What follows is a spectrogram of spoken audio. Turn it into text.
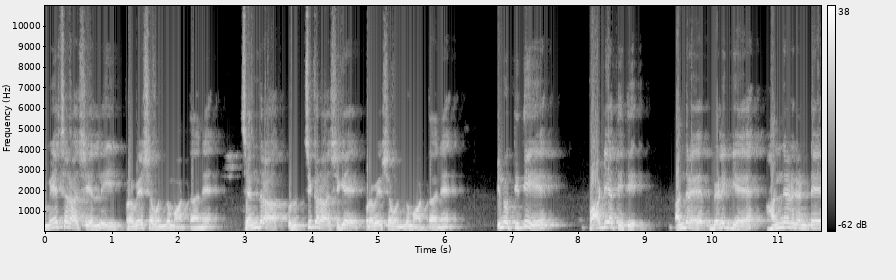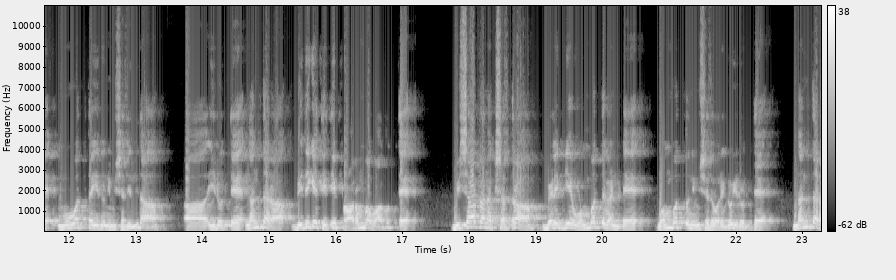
ಮೇಷರಾಶಿಯಲ್ಲಿ ಪ್ರವೇಶವನ್ನು ಮಾಡ್ತಾನೆ. ಚಂದ್ರ ವೃಶ್ಚಿಕ ರಾಶಿಗೆ ಪ್ರವೇಶವನ್ನು ಮಾಡ್ತಾನೆ. ಇನ್ನು ತಿಥಿ, ಪಾಡ್ಯ ತಿಥಿ. ಅಂದ್ರೆ ಬೆಳಿಗ್ಗೆ ಹನ್ನೆರಡು ಗಂಟೆ ಮೂವತ್ತೈದು ನಿಮಿಷದಿಂದ ಇರುತ್ತೆ. ನಂತರ ಬಿದಿಗೆ ತಿಥಿ ಪ್ರಾರಂಭವಾಗುತ್ತೆ. ವಿಶಾಖ ನಕ್ಷತ್ರ ಬೆಳಿಗ್ಗೆ ಒಂಬತ್ತು ಗಂಟೆ ಒಂಬತ್ತು ನಿಮಿಷದವರೆಗೂ ಇರುತ್ತೆ. ನಂತರ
